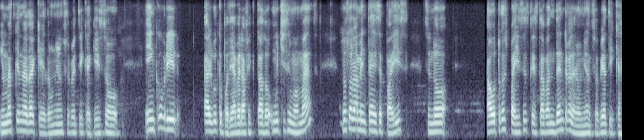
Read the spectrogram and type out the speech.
y más que nada que la Unión Soviética quiso encubrir algo que podía haber afectado muchísimo más, no solamente a ese país, sino a otros países que estaban dentro de la Unión Soviética.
